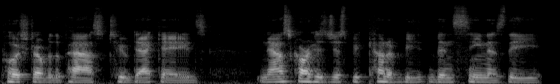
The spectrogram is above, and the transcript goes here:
pushed over the past two decades, NASCAR has just be, kind of be, been seen as the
